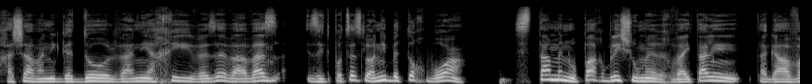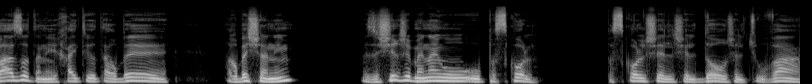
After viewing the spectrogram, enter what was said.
חשב, אני גדול ואני אחי וזה, ואז זה התפוצץ לו, אני בתוך בועה, סתם מנופח בלי שום ערך. והייתה לי את הגאווה הזאת, אני חייתי אותה הרבה, הרבה שנים, וזה שיר שבעיניי הוא, הוא פסקול. פסקול של, של דור, של תשובה,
